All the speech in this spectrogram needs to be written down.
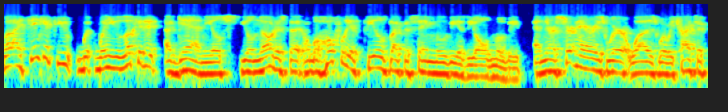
Well, I think if you w- when you look at it again, you'll you'll notice that well, hopefully it feels like the same movie as the old movie. And there are certain areas where it was where we tried to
